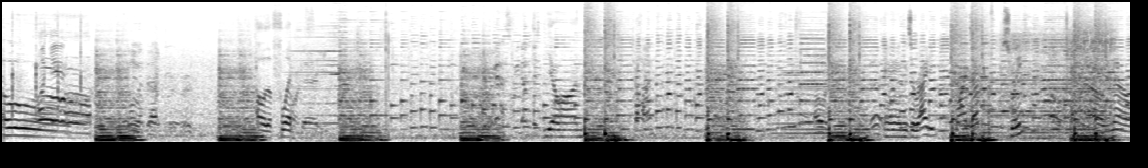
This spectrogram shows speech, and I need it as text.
Oh. Oh, the flip. Johan. And he's a righty. Winds up. Swing. Oh, no.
